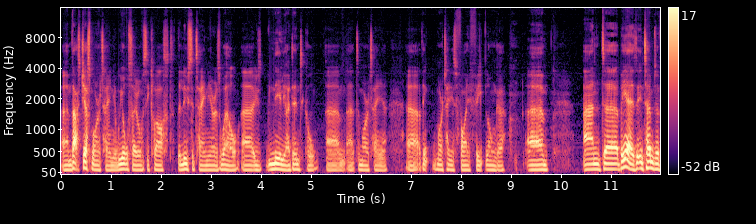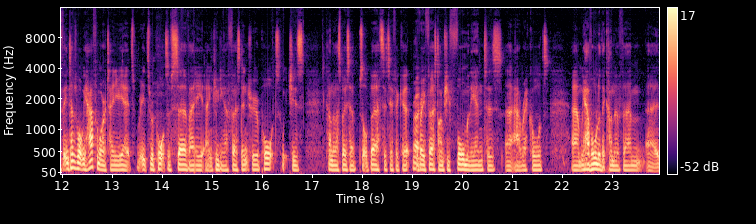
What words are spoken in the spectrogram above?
Um, that's just Mauretania. We also obviously classed the Lusitania as well, uh, who's nearly identical um, uh, to Mauretania. Uh, I think Mauretania is five feet longer. Um, and uh, but yeah, in terms of in terms of what we have for Mauretania, yeah, it's it's reports of survey, uh, including her first entry report, which is kind of I suppose her sort of birth certificate, right. the very first time she formally enters uh, our records. Um, we have all of the kind of um, uh,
